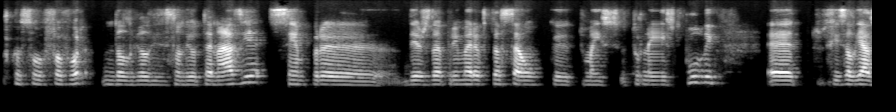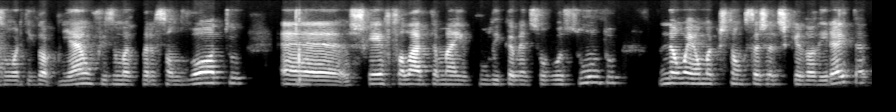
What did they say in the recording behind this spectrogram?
Porque eu sou a favor da legalização da eutanásia, sempre desde a primeira votação que tomei, tornei isso público. Uh, fiz, aliás, um artigo de opinião, fiz uma declaração de voto, uh, cheguei a falar também publicamente sobre o assunto. Não é uma questão que seja de esquerda ou direita,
